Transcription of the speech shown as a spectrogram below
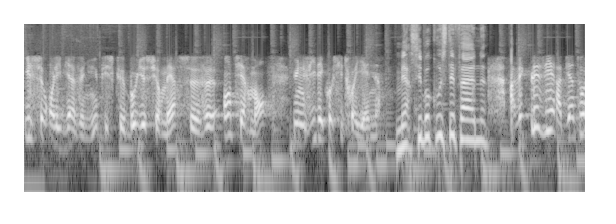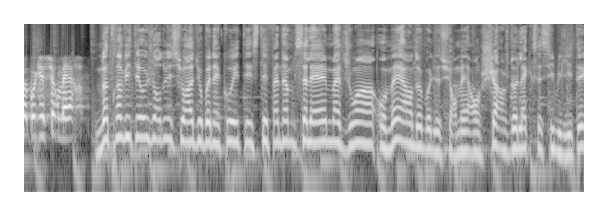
ils seront les bienvenus puisque Beaulieu-sur-Mer se veut entièrement une ville éco-citoyenne. Merci beaucoup Stéphane. Avec. À bientôt à Beaulieu-sur-Mer. Notre invité aujourd'hui sur Radio Monaco était Stéphane Amsalem, adjoint au maire de Beaulieu-sur-Mer en charge de l'accessibilité,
